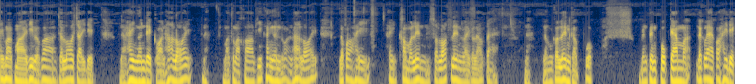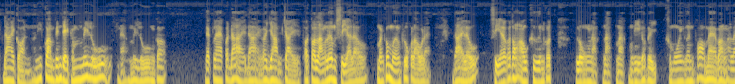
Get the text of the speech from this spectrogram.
ต์มากมายที่แบบว่าจะล่อใจเด็กนะให้เงินเด็กก่อน 500นะมาสมัครความพิกให้เงินก่อน500 แล้วก็ให้ ให้เข้ามาเล่นสล็อตเล่นอะไรก็แล้วแต่นะแล้วมันก็เล่นกับพวก มันเป็นโปรแกรมอะแรก ๆ ก็ให้เด็กได้ก่อน อันนี้ความเป็นเด็กมันไม่รู้นะไม่รู้มันก็แรกๆก็ได้ได้ก็ย่ามใจ พอตอนหลังเริ่มเสียแล้ว มันก็เหมือนพวกเราแหละ ได้แล้วเสียแล้วก็ต้องเอาคืนก็ลงหนักหนักหนักบางทีก็ไปขโมยเงินพ่อแม่บ้างอะไร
